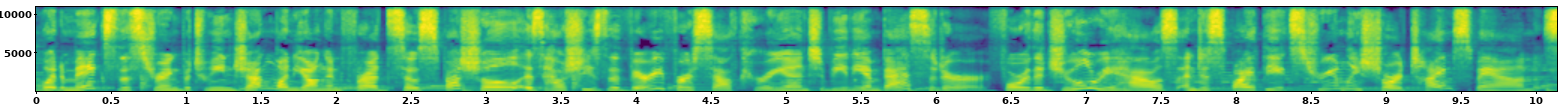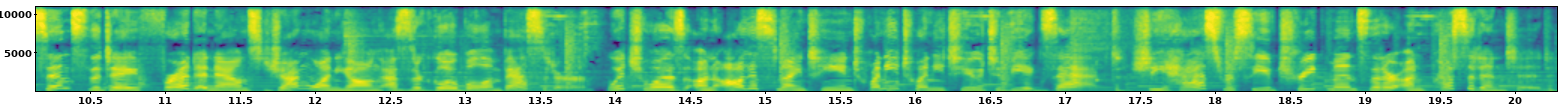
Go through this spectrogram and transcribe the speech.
What makes the string between Jang Won-young and Fred so special is how she's the very first South Korean to be the ambassador for the jewelry house, and despite the extremely short time span since the day Fred announced Jang Won-young as their global ambassador, which was on August 19, 2022 to be exact, she has received treatments that are unprecedented.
